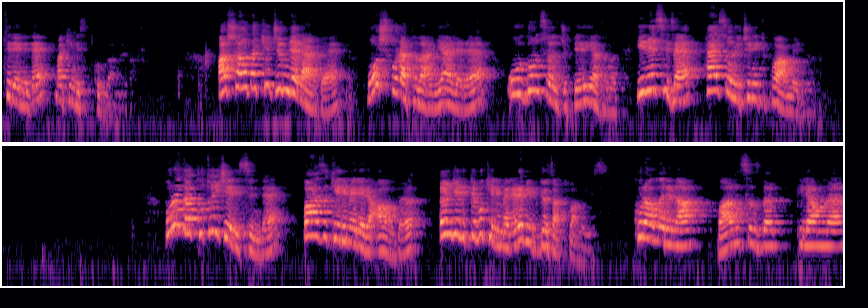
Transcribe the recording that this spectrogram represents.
treni de makinist kullanıyor. Aşağıdaki cümlelerde boş bırakılan yerlere uygun sözcükleri yazınız. Yine size her soru için 2 puan veriyorum. Burada kutu içerisinde bazı kelimeleri aldık. Öncelikle bu kelimelere bir göz atmalıyız. Kurallarına bağımsızlık, planlı,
